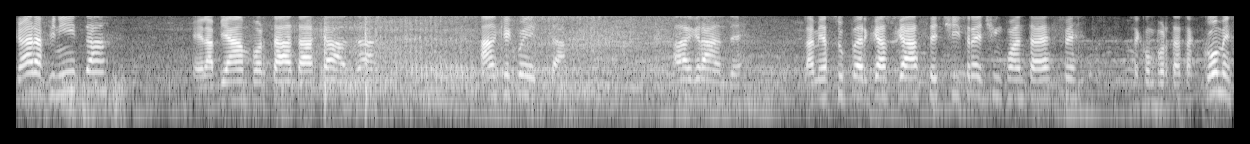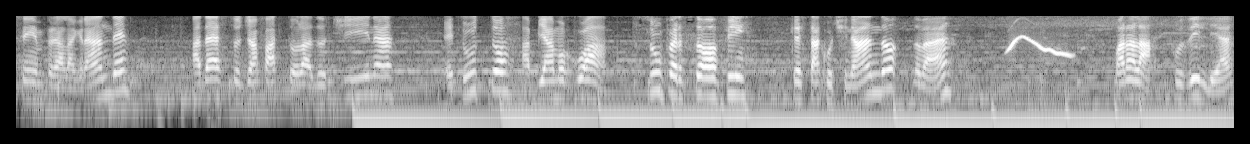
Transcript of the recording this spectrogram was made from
Gara finita e l'abbiamo portata a casa. Anche questa alla grande. La mia Super Gas Gas C350F si è comportata come sempre alla grande. Adesso ho già fatto la doccina e tutto. Abbiamo qua Super Sofi che sta cucinando. Dov'è? Guarda là, fusilli eh.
